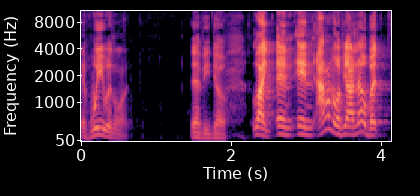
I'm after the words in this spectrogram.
if we was on it, That'd be dope. like, and and I don't know if y'all know, but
